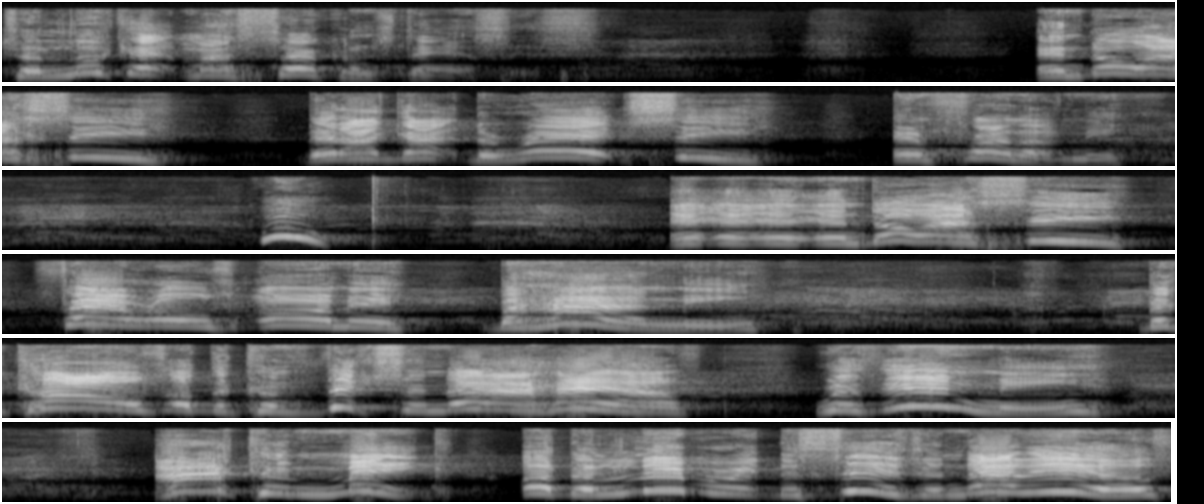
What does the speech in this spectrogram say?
to look at my circumstances. And though I see that I got the Red Sea in front of me, whoo, and, and, and though I see Pharaoh's army behind me, because of the conviction that I have within me, I can make a deliberate decision. That is,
